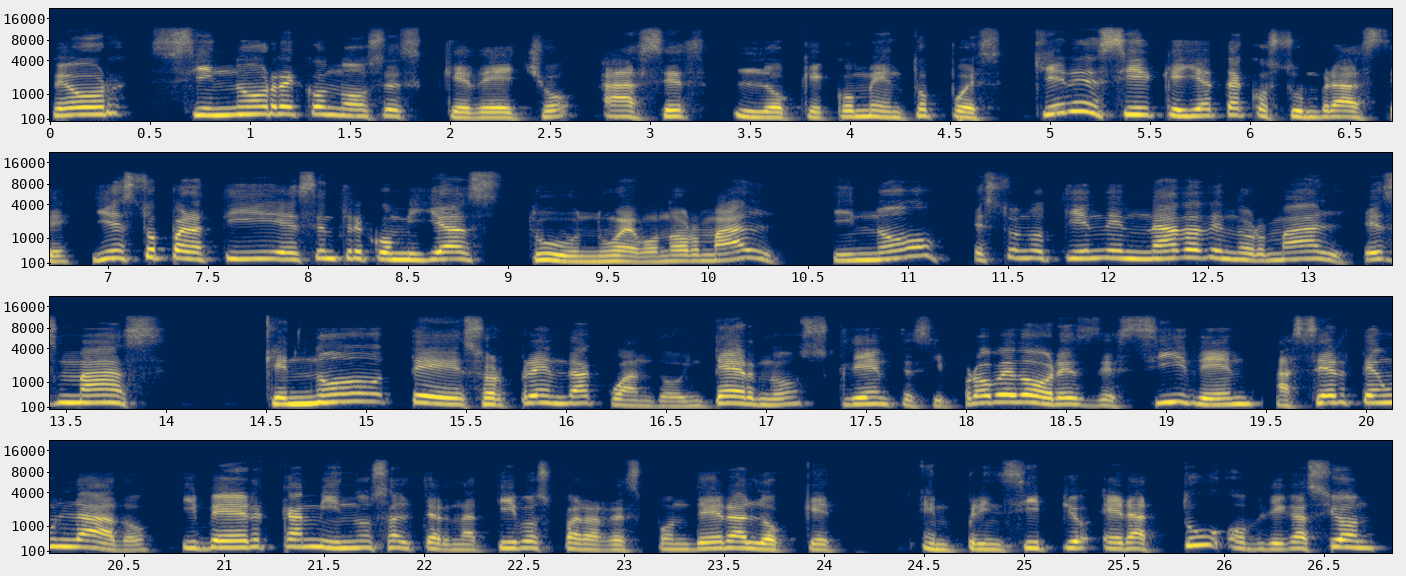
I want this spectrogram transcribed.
peor, si no reconoces que de hecho haces lo que comento, pues quiere decir que ya te acostumbraste y esto para ti es entre comillas tu nuevo normal. Y no, esto no tiene nada de normal. Es más, que no te sorprenda cuando internos, clientes y proveedores deciden hacerte a un lado y ver caminos alternativos para responder a lo que en principio era tu obligación,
